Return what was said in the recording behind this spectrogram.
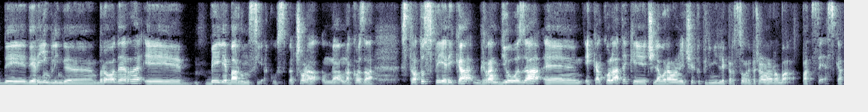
The, The Ringling eh, Brother e Bailey e Barnum Circus, perciò una, una, una cosa stratosferica, grandiosa eh, e calcolate che ci lavoravano nel circo più di mille persone, perciò era una roba pazzesca.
